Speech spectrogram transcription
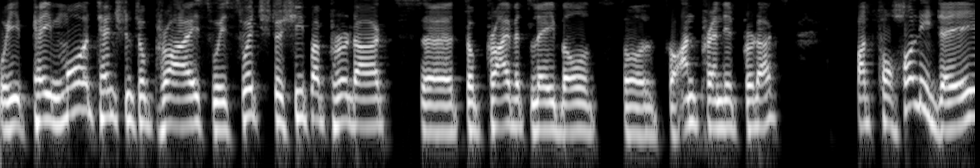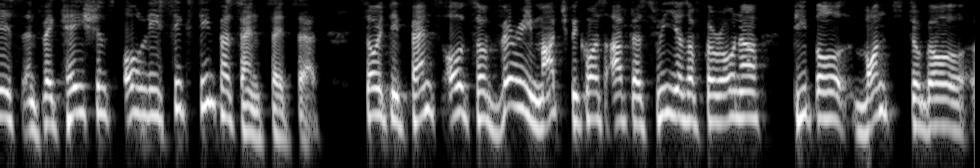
we pay more attention to price. We switch to cheaper products, uh, to private labels, to, to unbranded products. But for holidays and vacations, only 16% said that. So it depends also very much because after three years of Corona, people want to go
